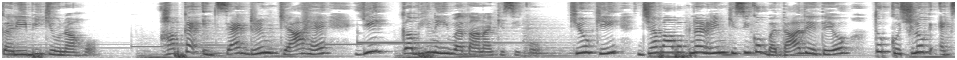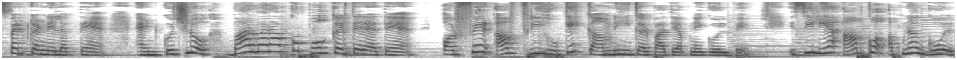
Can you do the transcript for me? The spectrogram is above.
करीबी क्यों ना हो। आपका एग्जैक्ट ड्रीम क्या है, ये कभी नहीं बताना किसी को। क्योंकि जब आप अपना ड्रीम किसी को बता देते हो तो कुछ लोग एक्सपेक्ट करने लगते हैं। एंड कुछ लोग बार बार आपको पोक करते रहते हैं। और फिर आप फ्री होके काम नहीं कर पाते अपने गोल पे। इसीलिए आपको अपना गोल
